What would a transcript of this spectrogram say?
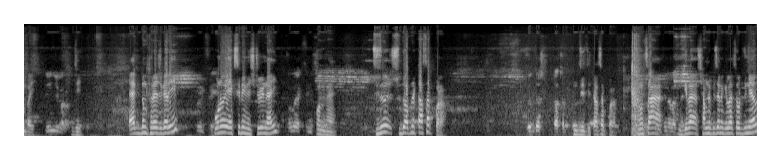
গ্রিলটাও অরিজিনাল আছে একদম ফ্রেশ গাড়ি কোনো অ্যাক্সিডেন্ট হিস্টোরি নাই। কোনো হ্যাঁ শুধু শুধু আপনি টাচ আপ করা। শুদ্ধ টাচ আপ জি জি টাচ আপ করা। এবং গ্লাস সামনে পিছনে গ্লাস অরিজিনাল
